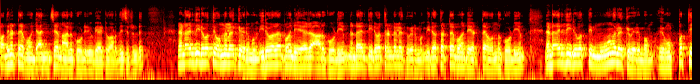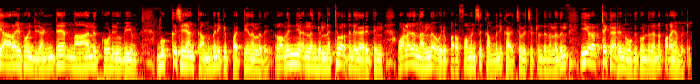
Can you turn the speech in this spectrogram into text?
പതിനെട്ട് പോയിന്റ് അഞ്ച് നാല് കോടി രൂപയായിട്ട് വർദ്ധിച്ചിട്ടുണ്ട്. രണ്ടായിരത്തി ഇരുപത്തി ഒന്നിലേക്ക് വരുമ്പം ഇരുപത് പോയിന്റ് ഏഴ് ആറ് കോടിയും രണ്ടായിരത്തി ഇരുപത്തിരണ്ടിലേക്ക് വരുമ്പം ഇരുപത്തെട്ട് പോയിന്റ് എട്ട് ഒന്ന് കോടിയും രണ്ടായിരത്തി ഇരുപത്തി മൂന്നിലേക്ക് വരുമ്പം മുപ്പത്തി ആറ് പോയിന്റ് രണ്ട് നാല് കോടി രൂപയും ബുക്ക് ചെയ്യാൻ കമ്പനിക്ക് പറ്റിയെന്നുള്ളത്. റവന്യൂ അല്ലെങ്കിൽ നെറ്റ്വർത്തിന്റെ കാര്യത്തിൽ വളരെ നല്ല ഒരു പെർഫോമൻസ് കമ്പനി കാഴ്ചവെച്ചിട്ടുണ്ട് എന്നുള്ളതിൽ ഈ ഒരൊറ്റ കാര്യം നോക്കിക്കൊണ്ട് തന്നെ പറയാൻ പറ്റും.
